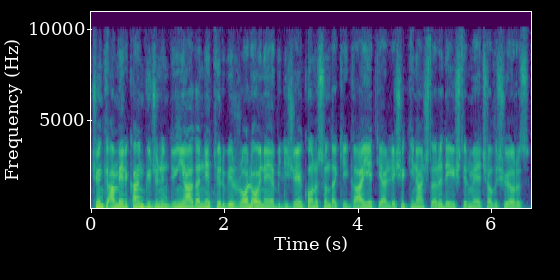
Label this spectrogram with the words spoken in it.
Çünkü Amerikan gücünün dünyada ne tür bir rol oynayabileceği konusundaki gayet yerleşik inançları değiştirmeye çalışıyoruz.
